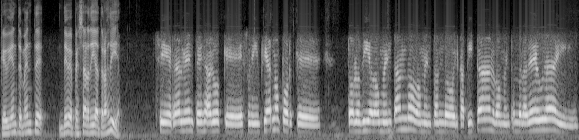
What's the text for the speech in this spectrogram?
que evidentemente debe pesar día tras día. Sí, realmente es algo que es un infierno porque todos los días va aumentando, va aumentando el capital, va aumentando la deuda y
